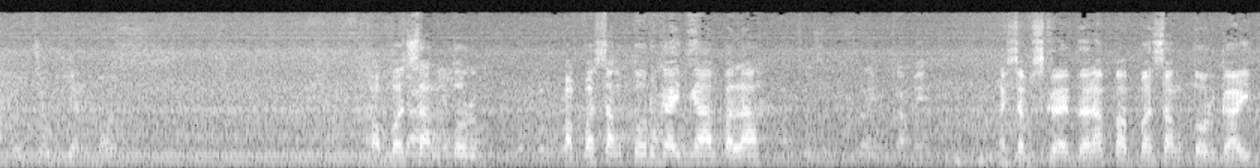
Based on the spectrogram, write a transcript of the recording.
YouTube yan, boss. Pambansang tour Pambansang tour guide nga pala. Magsusubscribe kami. Ay subscribe na lang pambansang tour guide.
